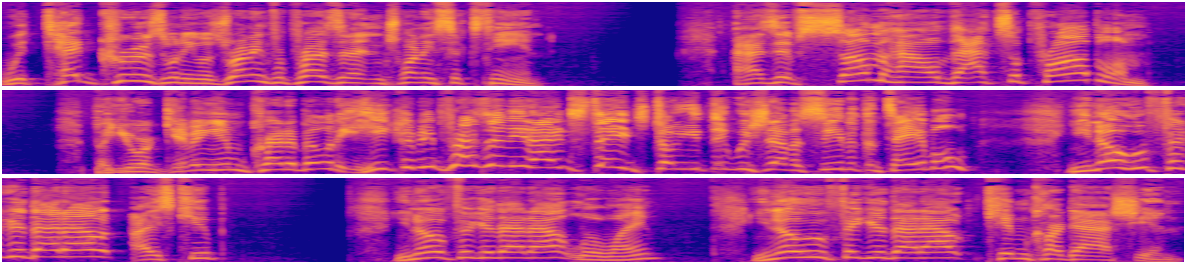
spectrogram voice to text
with Ted Cruz when he was running for president in 2016. As if somehow that's a problem. But you are giving him credibility. He could be president of the United States. Don't you think we should have a seat at the table? You know who figured that out? Ice Cube. You know who figured that out? Lil Wayne. You know who figured that out? Kim Kardashian.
